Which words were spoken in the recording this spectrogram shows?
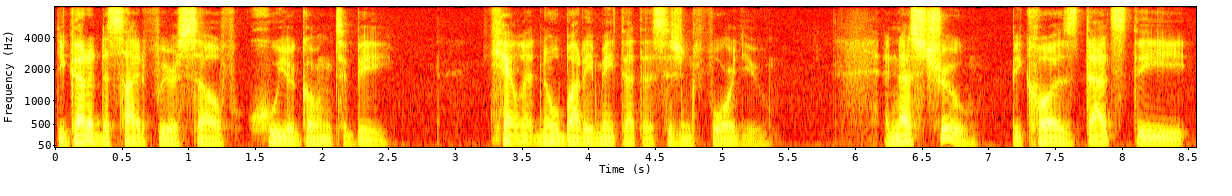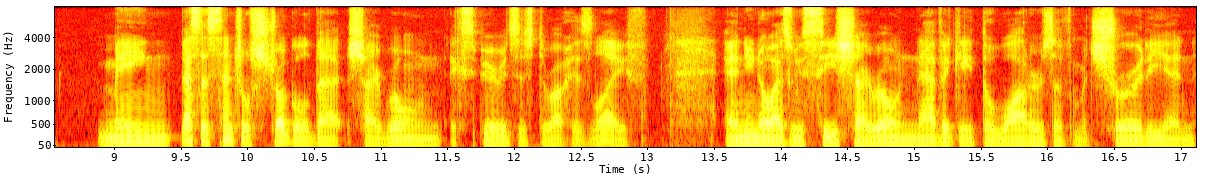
you got to decide for yourself who you're going to be. Can't let nobody make that decision for you. And that's true because that's the main that's the central struggle that Chiron experiences throughout his life. And you know, as we see Chiron navigate the waters of maturity and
